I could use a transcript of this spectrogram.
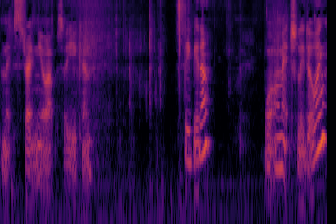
and let's straighten you up so you can see better what I'm actually doing.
